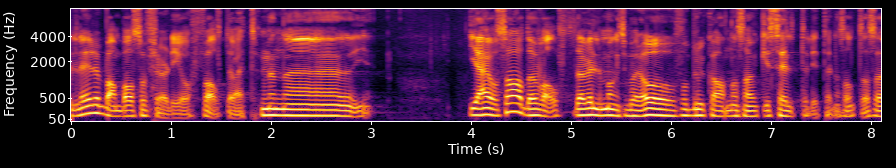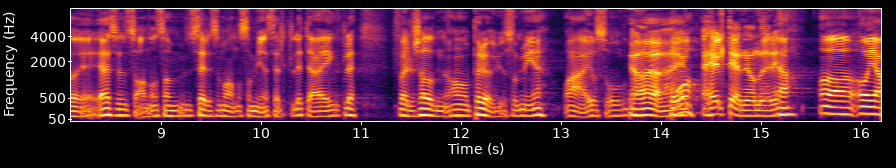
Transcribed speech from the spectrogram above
eller Bamba også før de òg, for alt jeg veit. Men eh, jeg også hadde valgt Det er veldig mange som bare Åh, hvorfor bruke Anas? Han har jo ikke selvtillit. eller noe sånt altså, Jeg, jeg syns Anas har- ser ut som Anas har mye selvtillit. Jeg, egentlig. For ellers hadde, han prøver jo så mye, og er jo så Ja, ja, jeg er helt- jeg er helt enig, Jan Erik. Ja, og, og jeg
